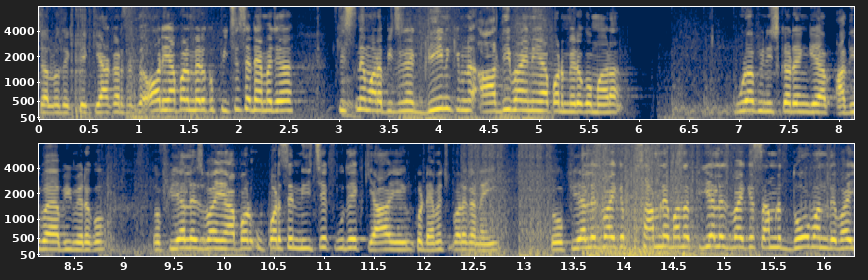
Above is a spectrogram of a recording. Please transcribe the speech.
चलो देखते क्या कर सकते और यहाँ पर मेरे को पीछे से डैमेज है किसने मारा पीछे से? ग्रीन की आदि भाई ने यहाँ पर मेरे को मारा। पूरा फिनिश करेंगे आदि भाई अभी मेरे को। तो फियरलेस भाई यहाँ पर ऊपर से नीचे कूदे क्या ये इनको डैमेज पड़ेगा? नहीं। तो फियरलेस भाई के सामने बंदा फियरलेस भाई के सामने दो बंदे भाई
